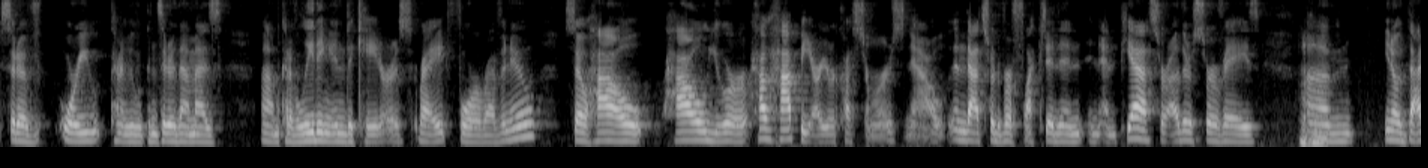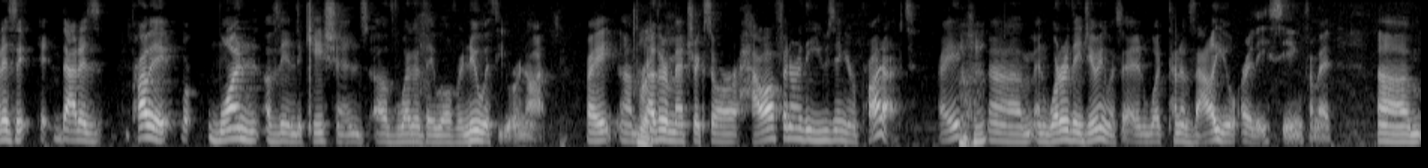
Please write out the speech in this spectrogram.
sort of or you kind of would consider them as um, kind of leading indicators right for revenue. So how how your how happy are your customers now? And that's sort of reflected in, in nps or other surveys. Mm-hmm. um, you know that is a, that is probably one of the indications of whether they will renew with you or not right, um, right. other metrics are how often are they using your product right? Mm-hmm. um, and what are they doing with it? And what kind of value are they seeing from it? Um,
